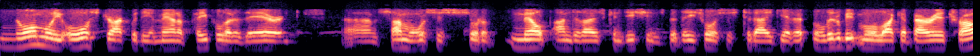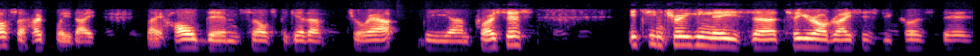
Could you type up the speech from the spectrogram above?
normally awestruck with the amount of people that are there, and um, some horses sort of melt under those conditions. But these horses today get it a little bit more like a barrier trial, so hopefully they they hold themselves together throughout the um, process it's intriguing these uh, two-year-old races because there's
